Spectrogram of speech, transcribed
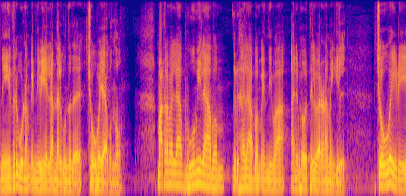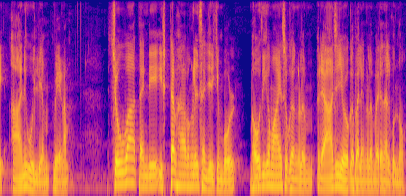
നേതൃഗുണം എന്നിവയെല്ലാം നൽകുന്നത് ചൊവ്വയാകുന്നു. മാത്രമല്ല ഭൂമി ലാഭം ഗൃഹലാഭം എന്നിവ അനുഭവത്തിൽ വരണമെങ്കിൽ ചൊവ്വയുടെ ആനുകൂല്യം വേണം. ചൊവ്വ തന്റെ ഇഷ്ടഭാവങ്ങളിൽ സഞ്ചരിക്കുമ്പോൾ ഭൗതികമായ സുഖങ്ങളും രാജയോഗ ഫലങ്ങളും വരെ നൽകുന്നു.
